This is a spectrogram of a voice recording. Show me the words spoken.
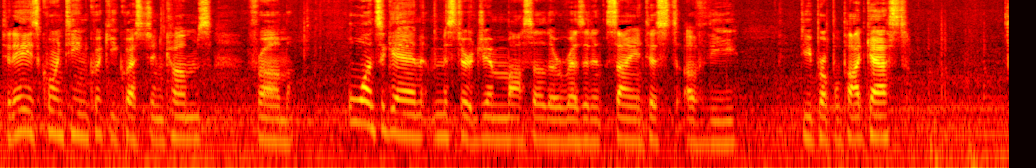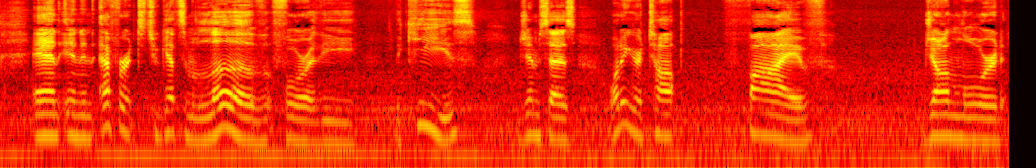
Today's quarantine quickie question comes from, once again, Mr. Jim Massa, the resident scientist of the Deep Purple podcast. And in an effort to get some love for the the keys, Jim says, "What are your top five Jon Lord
